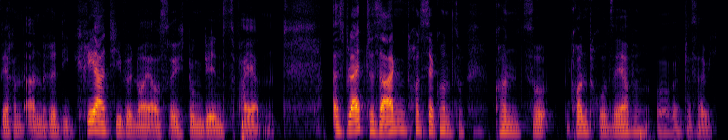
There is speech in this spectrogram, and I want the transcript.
während andere die kreative Neuausrichtung dens feierten. Es bleibt zu sagen, trotz der Kontro Kontro Kontroverse, oh Gott, das habe ich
